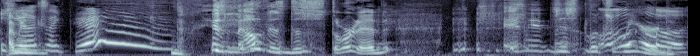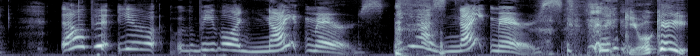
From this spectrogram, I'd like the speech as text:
He mean- looks like. His mouth is distorted, and it just looks weird. That'll put you people like nightmares. Mickey has nightmares. Thank you. Okay.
